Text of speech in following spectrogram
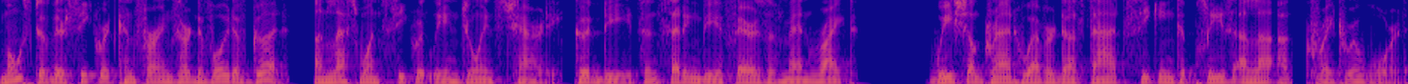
Most of their secret conferrings are devoid of good, unless one secretly enjoins charity, good deeds, and setting the affairs of men right. We shall grant whoever does that, seeking to please Allah, a great reward.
